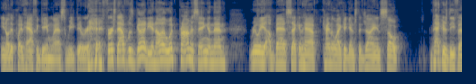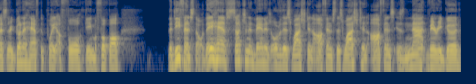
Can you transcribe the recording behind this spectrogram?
you know, they played half a game last week. They were first half was good, you know, it looked promising, and then really a bad second half, kind of like against the Giants. So Packers defense, they're gonna have to play a full game of football. The defense, though, they have such an advantage over this Washington offense. This Washington offense is not very good.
